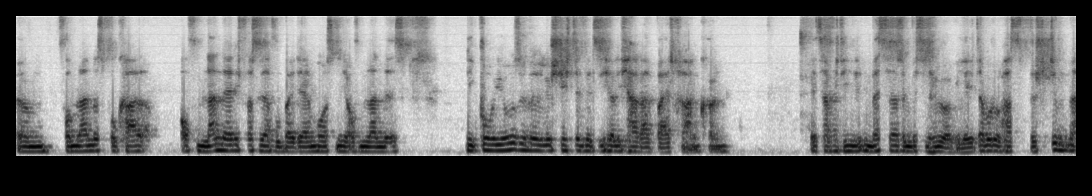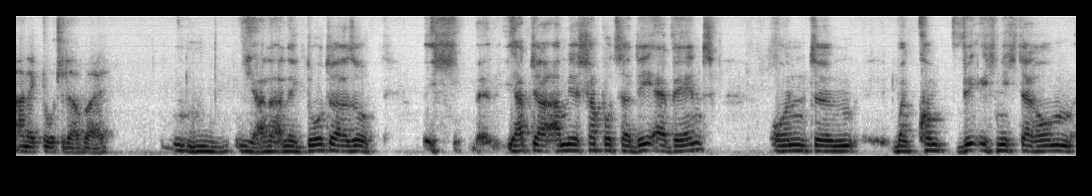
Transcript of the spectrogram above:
ähm, vom Landespokal auf dem Lande, hätte ich fast gesagt, wobei Delmenhorst nicht auf dem Lande ist die kuriosere Geschichte wird sicherlich Harald beitragen können. Jetzt habe ich die Messlatte ein bisschen höher gelegt, aber du hast bestimmt eine Anekdote dabei. Ja, eine Anekdote. Also, ich, ihr habt ja Amir Chapozadeh erwähnt und ähm, man kommt wirklich nicht darum,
